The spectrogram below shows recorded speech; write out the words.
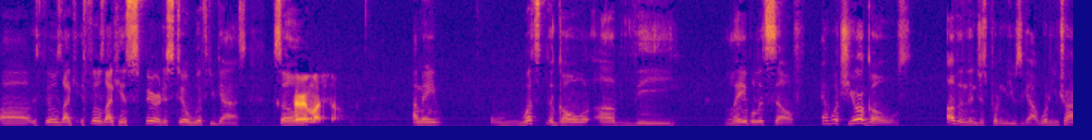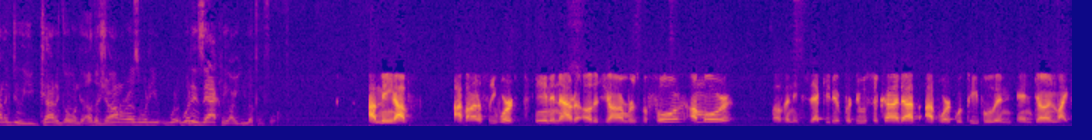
Uh, it feels like it feels like his spirit is still with you guys. So, Very much so. I mean, what's the goal of the label itself, and what's your goals, other than just putting music out? What are you trying to do? You kind of go into other genres. What do you? What, what exactly are you looking for? I mean, I've I've honestly worked in and out of other genres before. I'm more of an executive producer kind of. I've, I've worked with people and and done like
